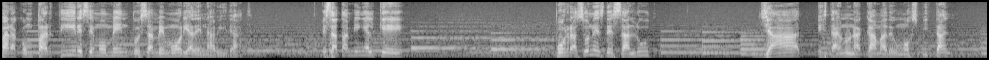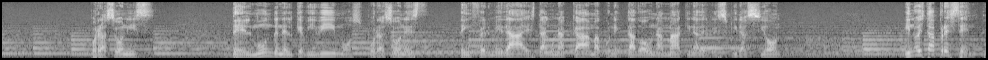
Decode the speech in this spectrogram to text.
para compartir ese momento, esa memoria de Navidad. Está también el que por razones de salud ya está en una cama de un hospital, por razones del mundo en el que vivimos, por razones de enfermedad, está en una cama conectado a una máquina de respiración y no está presente.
